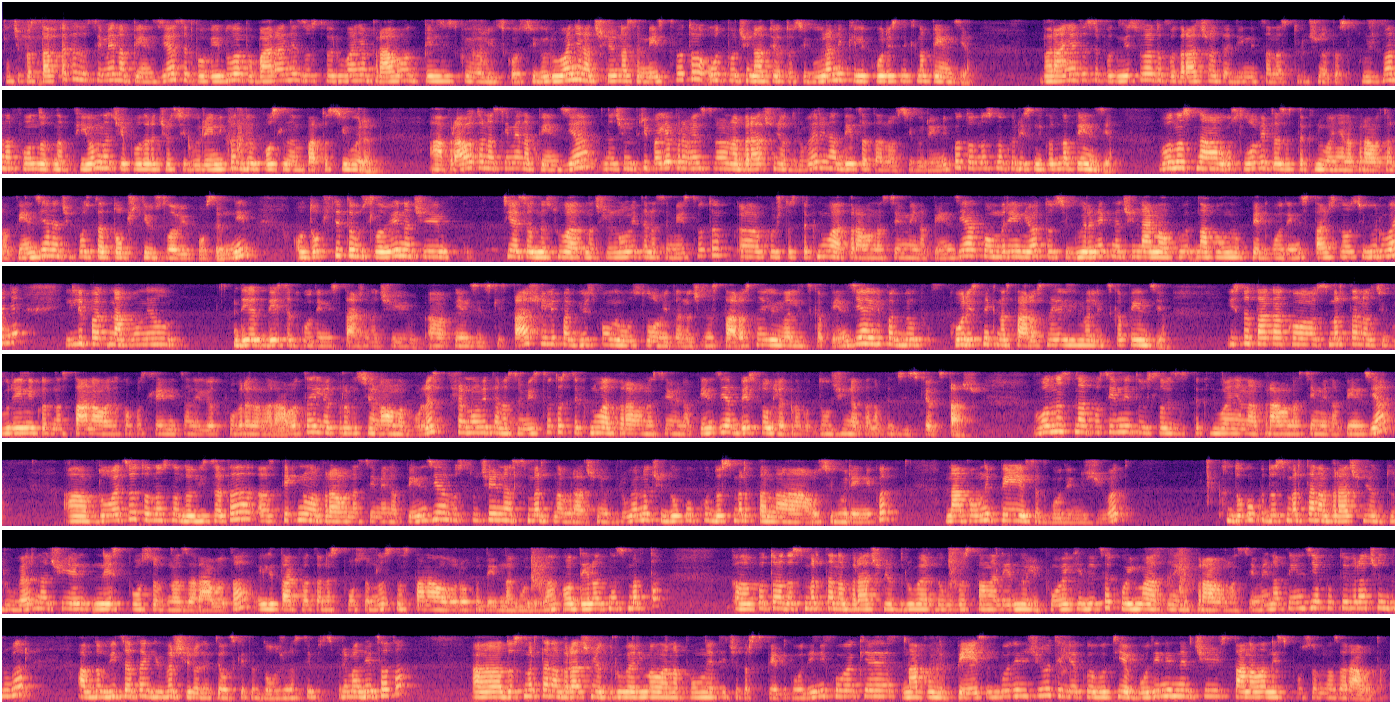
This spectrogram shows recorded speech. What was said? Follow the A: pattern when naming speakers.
A: Значи, постапката за семена пензија се поведува по барање за остварување право од пензиско инвалидско осигурување на член на семејството од починатиот осигураник или корисник на пензија. Барањето се поднесува до подрачната единица на стручната служба на фондот на ПИОМ, на чие подрачје осигуреникот бил последен пат осигурен. А правото на семена пензија, значи припаѓа првенствено на брачниот другар и на децата на осигуреникот, односно корисникот на пензија. Во однос на условите за стекнување на правото на пензија, значи постојат општи услови посебни. Од општите услови, значи тие се однесуваат на членовите на семејството кои што стекнуваат право на семејна пензија, ако умрениот осигуреник значи најмалку наполнил 5 години стаж на осигурување или пак наполнил 10 години стаж, значи пензијски стаж или пак ги исполнил условите значи за старосна или инвалидска пензија или пак бил корисник на старосна или инвалидска пензија. Исто така ако смртта на осигуреникот настанала како последица или од повреда на работа или од професионална болест, членовите на семејството стекнуваат право на семена пензија без оглед на должината на пензискиот стаж. Во однос на посебните услови за стекнување на право на семена пензија, вдовецот, односно довицата, стекнува право на семена пензија во случај на смрт на брачниот другар, значи доколку до смртта на осигуреникот наполни 50 години живот, доколку до смртта на брачниот другар, значи е неспособна за работа или таквата неспособност настанала во рок од една година од денот на смртта. Потоа до смртта на брачниот другар да доколку станале едно или повеќе деца кои имаат нели право на семена пензија по тој брачен другар, а вдовицата ги врши родителските должности спрема децата. А, до смртта на брачниот другар имала наполнети 45 години, кога ќе наполни 50 години живот или ако е во тие години, значи станала неспособна за работа.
